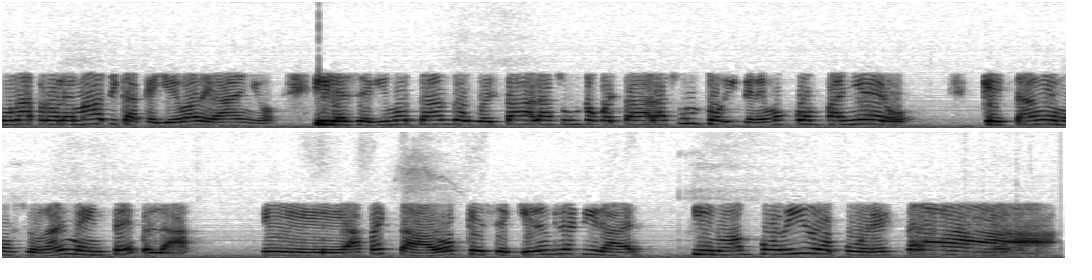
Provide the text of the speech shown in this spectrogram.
una problemática que lleva de años y le seguimos dando vueltas al asunto, vueltas al asunto y tenemos compañeros que están emocionalmente, ¿verdad? Eh, afectados, que se quieren retirar y no han podido por esta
